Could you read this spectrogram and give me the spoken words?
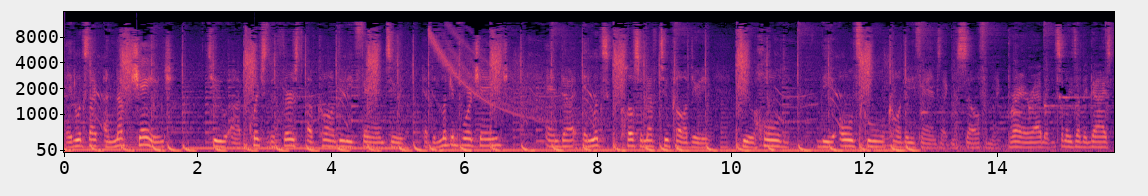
it looks like enough change to uh, quench the thirst of Call of Duty fans who have been looking for a change, and uh, it looks close enough to Call of Duty to hold the old school Call of Duty fans like myself and like Briar Rabbit and some of these other guys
